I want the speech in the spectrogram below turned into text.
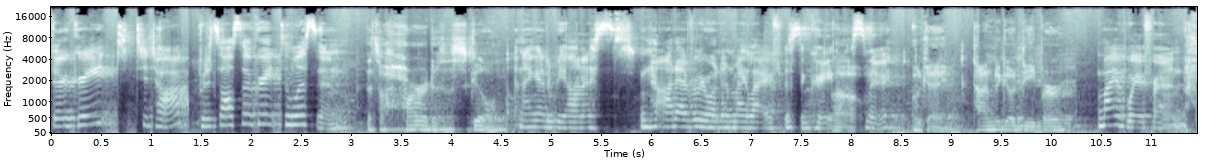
They're great to talk, but it's also great to listen. It's a hard skill. And I got to be honest, not everyone in my life is a great Uh-oh. listener. Okay, time to go deeper. My boyfriend.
